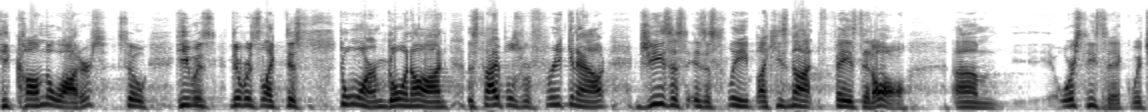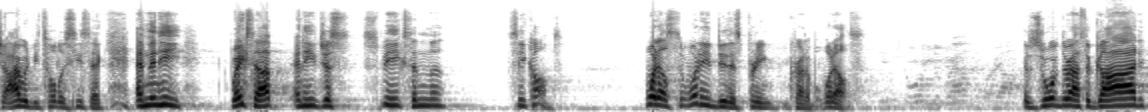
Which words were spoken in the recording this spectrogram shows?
He calmed the waters. So he was, there was like this storm going on. The disciples were freaking out. Jesus is asleep, like he's not fazed at all, um, or seasick, which I would be totally seasick. And then he wakes up and he just speaks, and the sea calms. What else? What did he do that's pretty incredible? What else? Absorb the wrath of God.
